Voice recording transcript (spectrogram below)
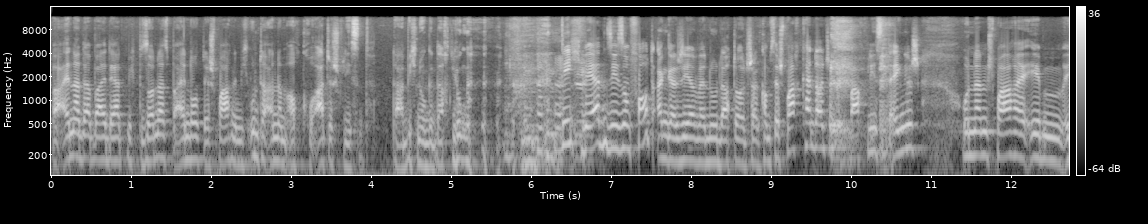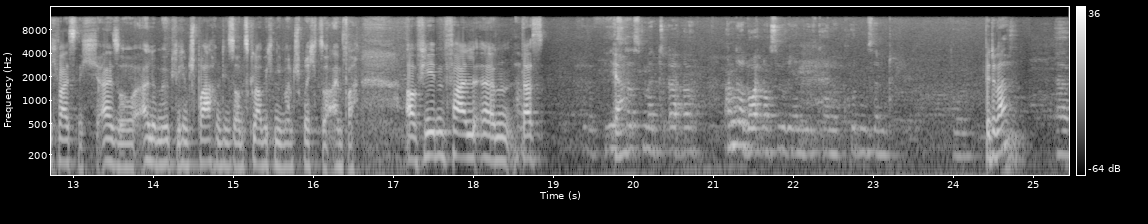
war einer dabei, der hat mich besonders beeindruckt, der sprach nämlich unter anderem auch Kroatisch fließend. Da habe ich nur gedacht, Junge, dich werden sie sofort engagieren, wenn du nach Deutschland kommst. Er sprach kein Deutsch, er sprach fließend Englisch und dann sprach er eben, ich weiß nicht, also alle möglichen Sprachen, die sonst, glaube ich, niemand spricht, so einfach. Auf jeden Fall, ähm, das... Wie ist ja? das mit äh, anderen Leuten aus Syrien, die keine Kurden sind? Bitte was? Äh,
